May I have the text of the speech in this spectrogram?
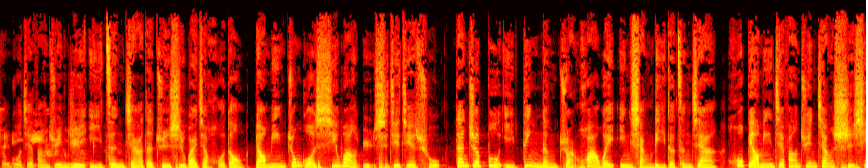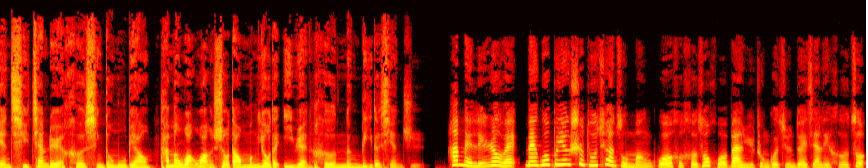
中国解放军日益增加的军事外交活动，表明中国希望与世界接触，但这不一定能转化为影响力的增加，或表明解放军将实现其战略和行动目标。他们往往受到盟友的意愿和能力的限制。哈美林认为，美国不应试图劝阻盟国和合作伙伴与中国军队建立合作，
